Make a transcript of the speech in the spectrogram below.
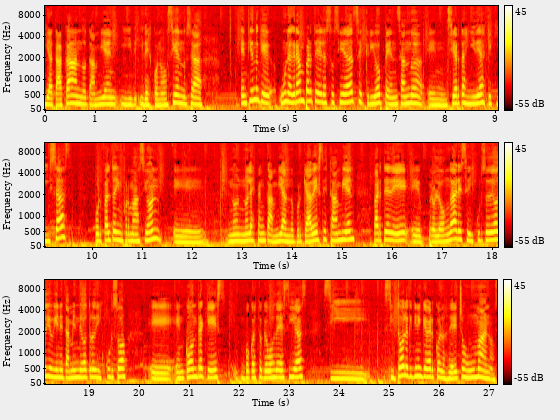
y atacando también y, y desconociendo. O sea, entiendo que una gran parte de la sociedad se crió pensando en ciertas ideas que quizás por falta de información eh, no, no la están cambiando, porque a veces también parte de eh, prolongar ese discurso de odio viene también de otro discurso eh, en contra, que es un poco esto que vos decías, si, si todo lo que tiene que ver con los derechos humanos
